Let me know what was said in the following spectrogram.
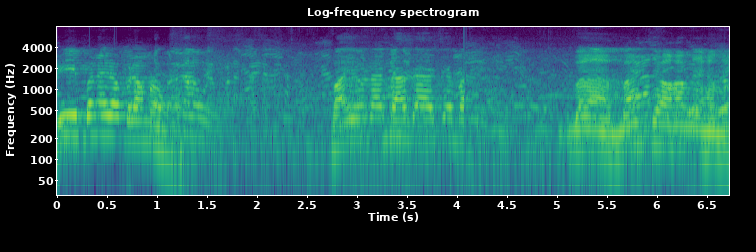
વી બનાવ્યા બ્રાહ્મણો. ભાઈઓના દાદા છે બાંધજો હમે હમે.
